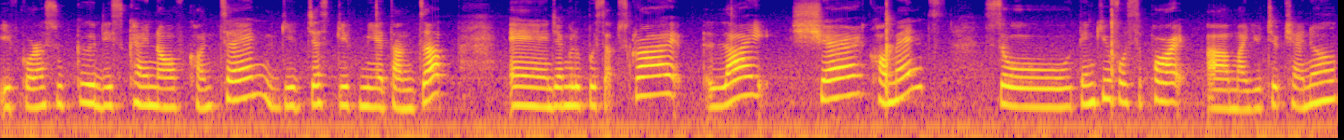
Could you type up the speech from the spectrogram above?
if korang suka this kind of content give, just give me a thumbs up. And jangan lupa subscribe like share comment. So thank you for support uh, my youtube channel.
